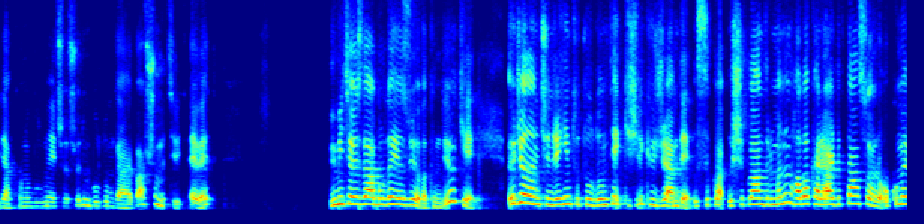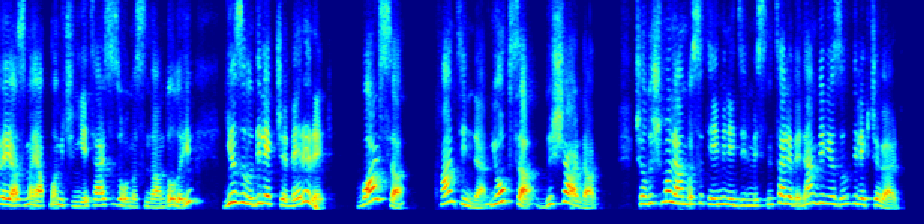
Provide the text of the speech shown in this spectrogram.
Bir dakika onu bulmaya çalışıyordum. Buldum galiba. Şu mu tweet? Evet. Ümit Özdağ burada yazıyor bakın diyor ki Öcalan için rehin tutulduğum tek kişilik hücremde ısıkla, ışıklandırmanın hava karardıktan sonra okuma ve yazma yapmam için yetersiz olmasından dolayı yazılı dilekçe vererek varsa kantinden yoksa dışarıdan çalışma lambası temin edilmesini talep eden bir yazılı dilekçe verdi.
